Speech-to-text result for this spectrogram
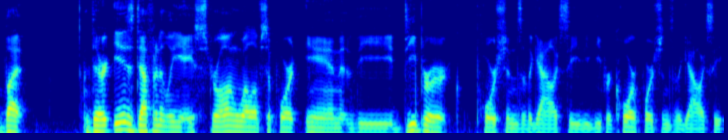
but there is definitely a strong well of support in the deeper portions of the galaxy, the deeper core portions of the galaxy.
